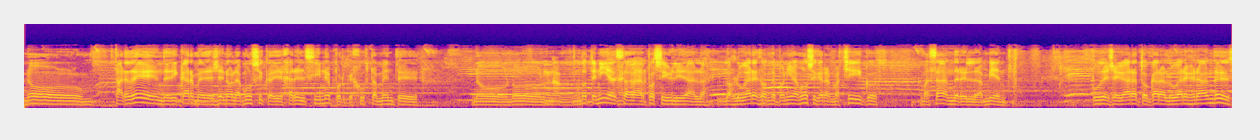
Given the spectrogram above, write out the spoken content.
No tardé en dedicarme de lleno a la música y dejar el cine porque justamente no, no, tenía esa posibilidad. Los, lugares donde ponía música eran más chicos, más under el ambiente. Pude llegar a tocar a lugares grandes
